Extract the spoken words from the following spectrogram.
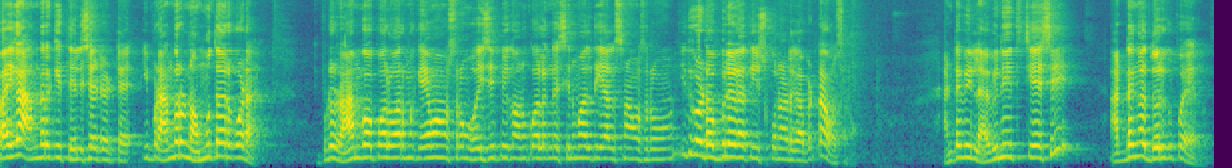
పైగా అందరికీ తెలిసేటట్టే. ఇప్పుడు అందరూ నమ్ముతారు కూడా. ఇప్పుడు రామ్ గోపాల్ వర్మకి ఏం అవసరం? వైసీపీకి అనుకూలంగా సినిమాలు తీయాల్సిన అవసరం? ఇదిగో డబ్బులు ఎలా తీసుకున్నాడు కాబట్టి అవసరం. అంటే వీళ్ళు అవినీతి చేసి అడ్డంగా దొరికిపోయారు.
